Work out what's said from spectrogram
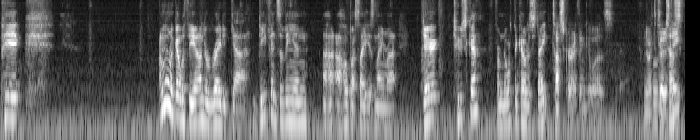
pick. I'm gonna go with the underrated guy, defensive end. I, I hope I say his name right. Derrek Tuszka from North Dakota State. Tusker, I think it was North Was Dakota Tus- State.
